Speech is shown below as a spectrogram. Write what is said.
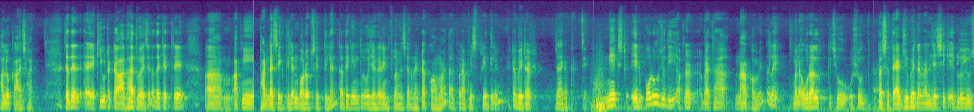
ভালো কাজ হয়। যাদের অ্যাকিউট একটা আঘাত হয়েছে, তাদের ক্ষেত্রে আপনি ঠান্ডা সেক দিলেন, বরফ সেক দিলেন, তাতে কিন্তু ওই জায়গার ইনফ্লামেশন অনেকটা কম হয়। তারপর আপনি স্প্রে দিলেন, একটা বেটার জায়গা থাকছে। নেক্সট এরপরেও যদি আপনার ব্যথা না কমে, তাহলে মানে ওরাল কিছু ওষুধ, তার সাথে অ্যাডজুভেন অ্যানালজেসিক এগুলো ইউজ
